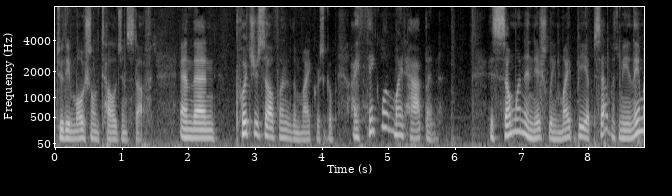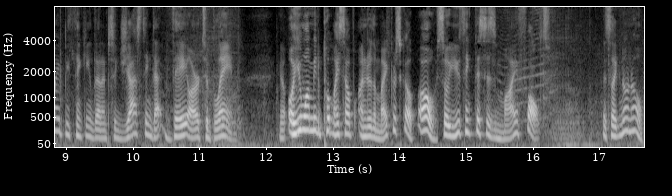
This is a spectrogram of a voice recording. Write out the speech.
do the emotional intelligence stuff, and then put yourself under the microscope. I think what might happen is someone initially might be upset with me and they might be thinking that I'm suggesting that they are to blame. You know, oh, you want me to put myself under the microscope? Oh, so you think this is my fault? It's like, no, no.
